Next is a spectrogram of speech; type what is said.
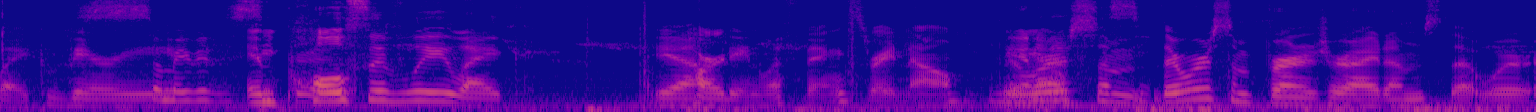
like very So maybe the impulsively like Yeah. parting with things right now. There you were know? some. There were some furniture items that were.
